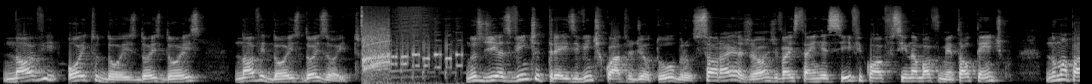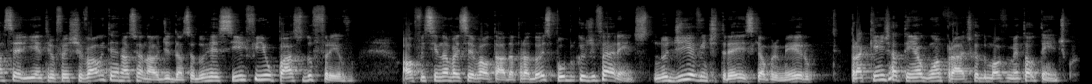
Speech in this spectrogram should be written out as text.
98222 9228. Nos dias 23 e 24 de outubro, Soraya Jorge vai estar em Recife com a oficina Movimento Autêntico, numa parceria entre o Festival Internacional de Dança do Recife e o Passo do Frevo. A oficina vai ser voltada para dois públicos diferentes. No dia 23, que é o primeiro, para quem já tem alguma prática do movimento autêntico.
